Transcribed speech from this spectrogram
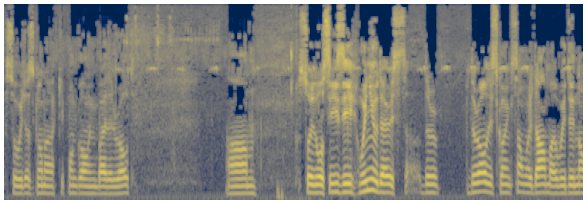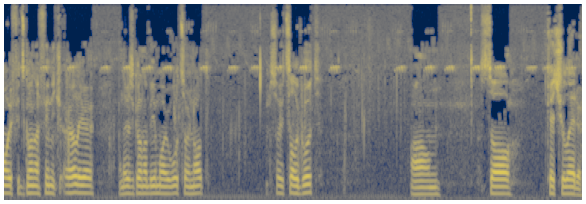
so we're just gonna keep on going by the road. Um, so it was easy. We knew there is the the road is going somewhere down but we didn't know if it's gonna finish earlier and there's gonna be more woods or not. So it's all good. Um, so catch you later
